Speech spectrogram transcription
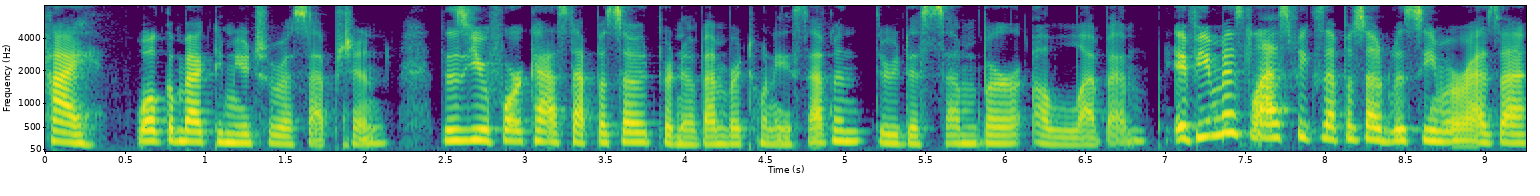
Hi, welcome back to Mutual Reception. This is your forecast episode for November 27th through December 11th. If you missed last week's episode with Seema Reza,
